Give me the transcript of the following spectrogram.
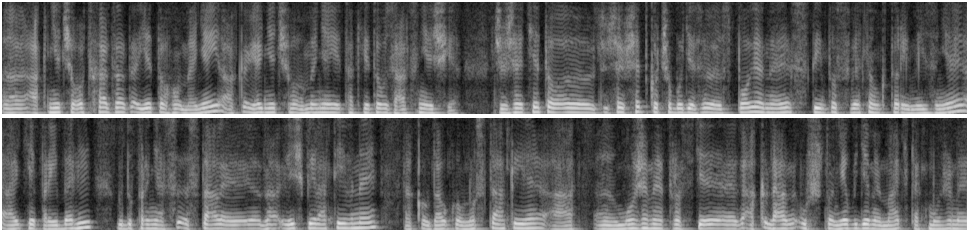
Ak niečo odchádza, je toho menej. Ak je niečo menej, tak je to vzácnejšie. Čiže tieto, čiže všetko, čo bude spojené s týmto svetom, ktorý mizne, aj tie príbehy, budú pre nás stále inšpiratívne, s takou dávkou nostalgie a e, môžeme proste, ak už to nebudeme mať, tak môžeme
